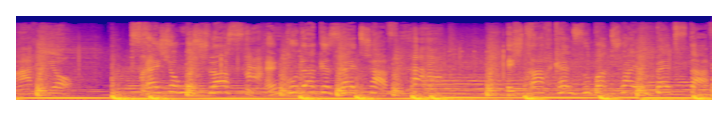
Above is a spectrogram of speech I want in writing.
Mario. Frech und geschlossen, in guter Gesellschaft. Ich trag kein Super Try und Bellstuff.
